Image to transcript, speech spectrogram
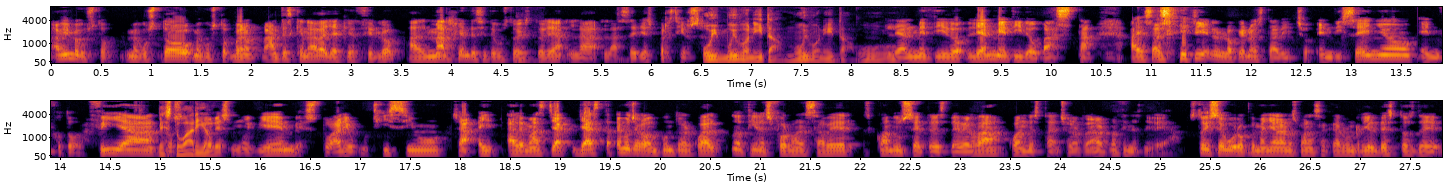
a mí me gustó, me gustó, me gustó. Bueno, antes que nada, ya hay que decirlo, al margen de si te gustó la historia, la, serie es preciosa. Uy, muy bonita, muy bonita. Uh, uh. Le han metido, le han metido pasta a esa serie, lo que no está dicho, en diseño, en fotografía, vestuario, muy bien, vestuario muchísimo. O sea, además ya, ya hemos llegado a un punto en el cual no tienes forma de saber cuándo un set es de verdad, cuándo está hecho en ordenador, no tienes ni idea. Estoy seguro que mañana nos van a sacar un un reel de estos de,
